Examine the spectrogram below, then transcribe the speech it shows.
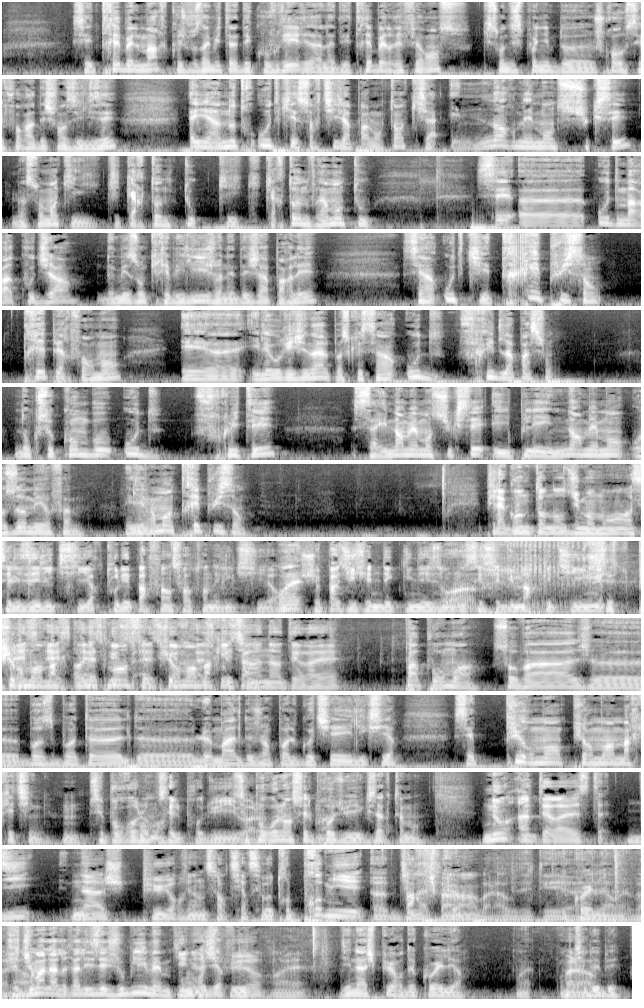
C'est une très belle marque que je vous invite à découvrir elle a des très belles références qui sont disponibles, de, je crois, au Sephora des Champs-Élysées. Et il y a un autre oud qui est sorti il y a pas longtemps qui a énormément de succès, mais en ce moment qui, qui cartonne tout, qui, qui cartonne vraiment tout. C'est euh, oud maracuja de Maison Crivelli, j'en ai déjà parlé. C'est un oud qui est très puissant, très performant et euh, il est original parce que c'est un oud fruit de la passion. Donc ce combo oud fruité, ça a énormément de succès et il plaît énormément aux hommes et aux femmes. Il est vraiment très puissant. Puis la grande tendance du moment, hein, c'est les élixirs. Tous les parfums sortent en élixir. Ouais. Je sais pas si c'est une déclinaison, Ouais. si c'est du marketing. C'est purement mar- honnêtement, c'est purement Est-ce que ça a marketing. un intérêt Pas pour moi. Sauvage, euh, Boss Bottle, de, Le Mal de Jean-Paul Gaultier, Elixir, c'est purement, purement marketing. Hmm, C'est pour relancer le produit. C'est voilà. pour relancer le Ouais. produit, exactement. No Interest, dit Nash Pur vient de sortir. C'est votre premier euh, parfum. Pur. Voilà, vous étiez. Euh, voilà. J'ai du mal à le réaliser, j'oublie même dire Pur, ouais. Pur de Coelia. Ouais, mon Voilà. petit bébé.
